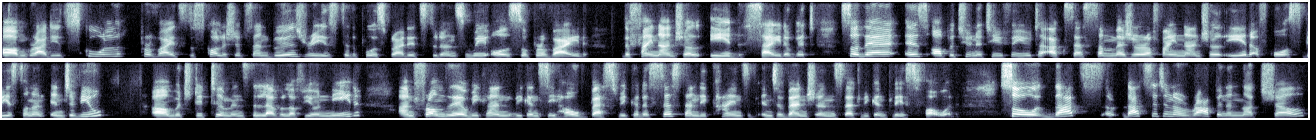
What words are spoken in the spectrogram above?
um, graduate school provides the scholarships and bursaries to the postgraduate students, we also provide the financial aid side of it. So there is opportunity for you to access some measure of financial aid, of course, based on an interview, um, which determines the level of your need. And from there, we can, we can see how best we could assist and the kinds of interventions that we can place forward. So that's, that's it in a wrap in a nutshell.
